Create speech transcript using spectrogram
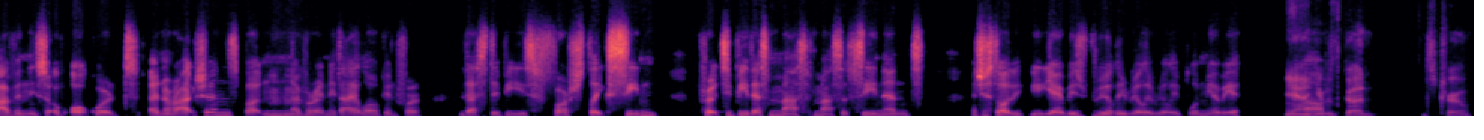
having these sort of awkward interactions, but Mhm. never any dialogue. And for this to be his first like scene, for it to be this massive, massive scene, and I just thought, yeah, it was really, really, really blew me away. yeah, he um, was good. It's true.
